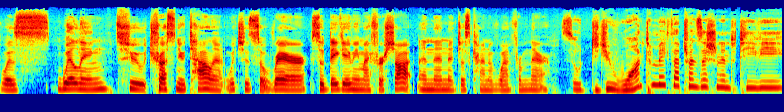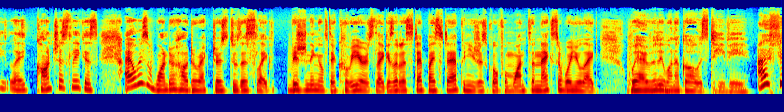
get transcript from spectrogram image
was willing to trust new talent, which is so rare. So they gave me my first shot. And then it just kind of went from there. So did you want to make that transition into TV, like consciously? Because I always wonder how directors do this, like visioning of their careers. Like, is it a step by step and you just go from one to the next, or were you like, where I really want to go is TV? I feel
